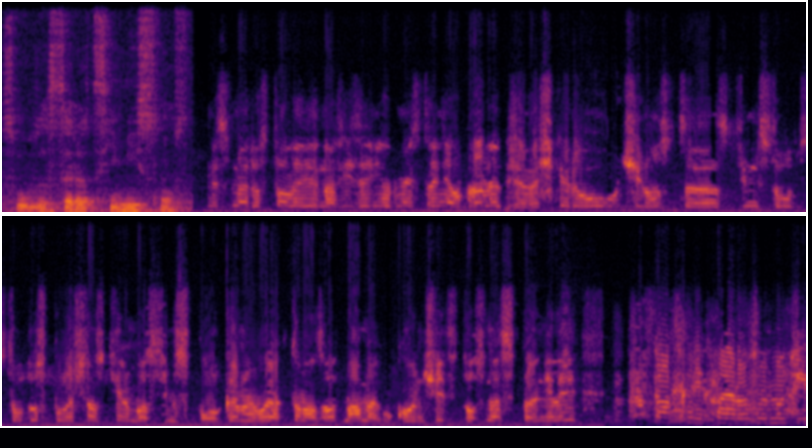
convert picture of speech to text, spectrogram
svou zasedací místnost. My jsme dostali nařízení od ministrině obrany, že veškerou činnost eh, s, tím, s, tou, s touto společností nebo s tím spolkem, nebo jak to nazvat máme, ukončit, to jsme splnili. Tak rychlé rozhodnutí,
